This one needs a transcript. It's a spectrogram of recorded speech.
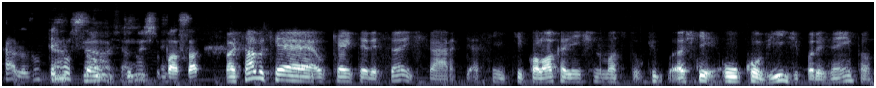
cara, elas não têm noção não, de tudo isso tem. passar. Mas sabe o que é, o que é interessante, cara? Assim, que coloca a gente numa, que, acho que o Covid, por exemplo,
